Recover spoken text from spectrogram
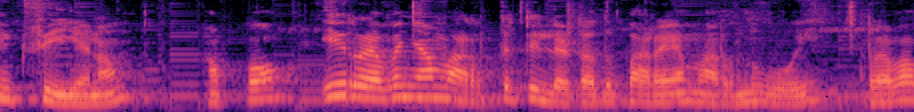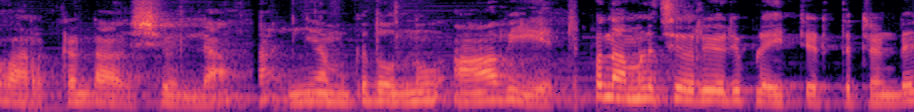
മിക്സ് ചെയ്യണം. അപ്പോൾ ഈ റവ ഞാൻ വറുത്തിട്ടില്ല കേട്ടോ അത് പറയാൻ മറന്നുപോയി. റവ വറക്കേണ്ട ആവശ്യമില്ല. ഇനി നമുക്കിതൊന്ന് ആവി കയറ്റും അപ്പോൾ നമ്മൾ ചെറിയൊരു പ്ലേറ്റ് എടുത്തിട്ടുണ്ട്.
